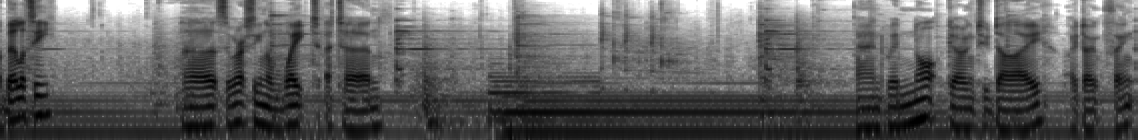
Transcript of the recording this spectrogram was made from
ability. Uh, so we're actually going to wait a turn. And we're not going to die, I don't think.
